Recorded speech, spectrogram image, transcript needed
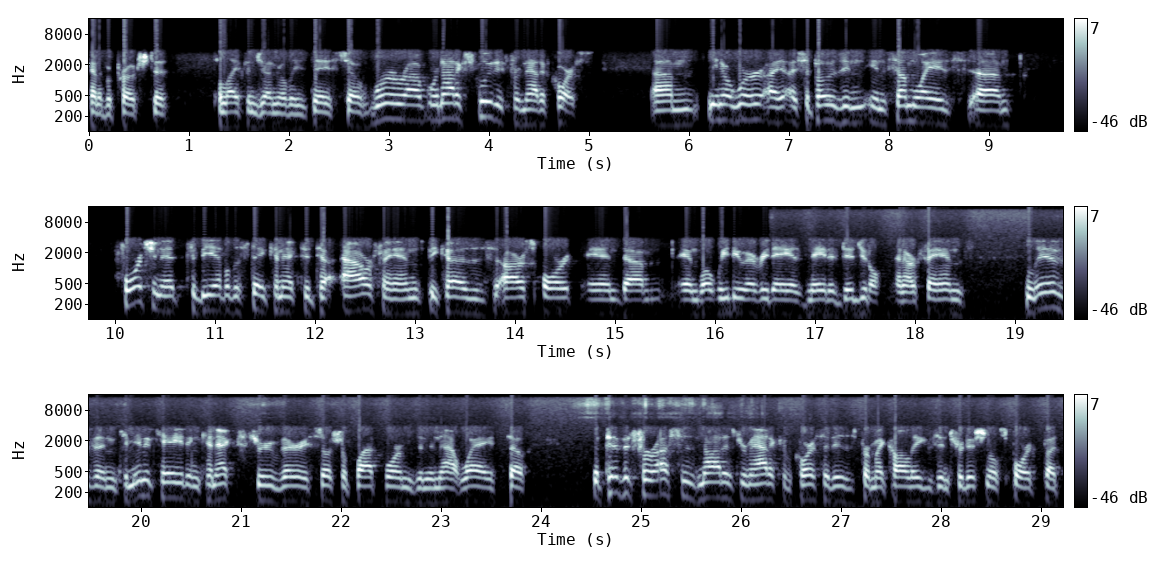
kind of approach to, to life in general these days. So we're uh, we're not excluded from that, of course. Um, you know, we're I, I, suppose in in some ways. Um, fortunate to be able to stay connected to our fans because our sport and um, and what we do every day is native digital, and our fans live and communicate and connect through various social platforms and in that way. So the pivot for us is not as dramatic, of course, it is for my colleagues in traditional sport, but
